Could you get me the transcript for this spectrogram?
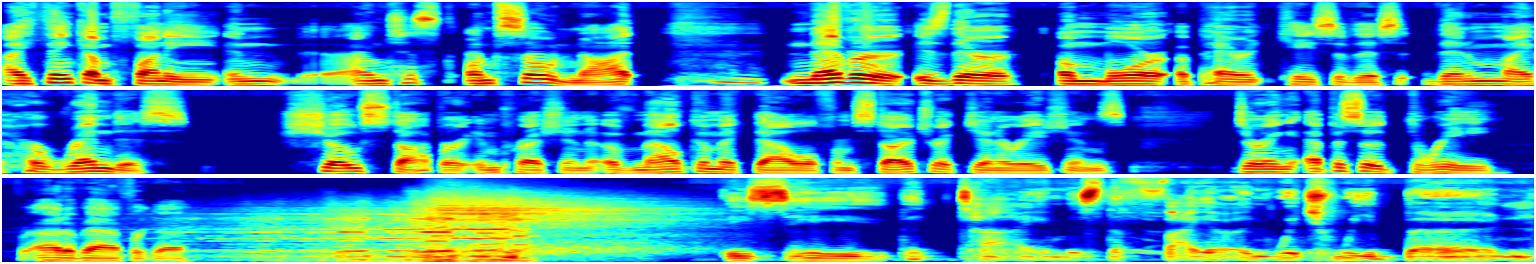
I think I'm funny and I'm just I'm so not. Never is there a more apparent case of this than my horrendous showstopper impression of Malcolm McDowell from Star Trek Generations during episode 3 out of Africa. They say that time is the fire in which we burn.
